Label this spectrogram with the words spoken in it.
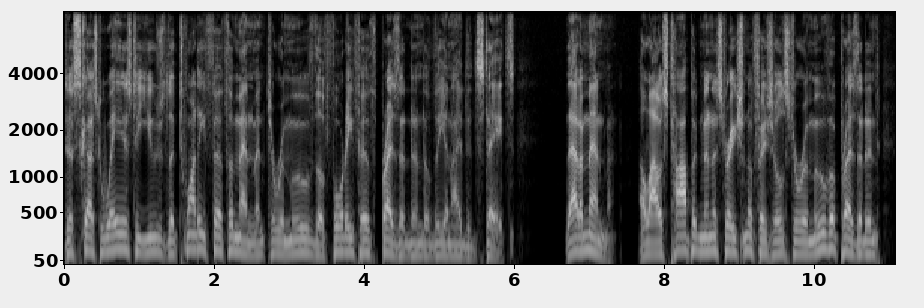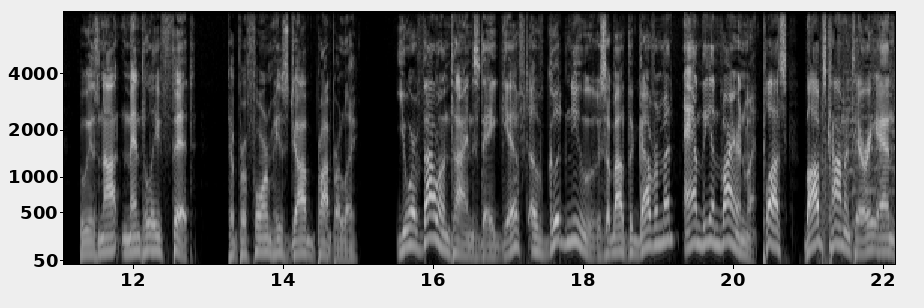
discussed ways to use the 25th Amendment to remove the 45th President of the United States. That amendment allows top administration officials to remove a president who is not mentally fit to perform his job properly your Valentine's Day gift of good news about the government and the environment, plus Bob's commentary and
